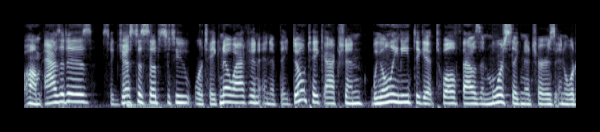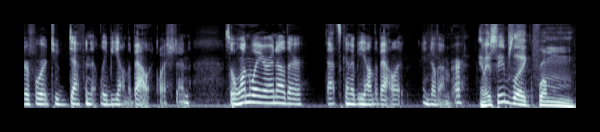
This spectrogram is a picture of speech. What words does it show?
um, as it is, suggest a substitute or take no action. And if they don't take action, we only need to get 12,000 more signatures in order for it to definitely be on the ballot question. So, one way or another, that's going to be on the ballot in November. And it seems like, from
